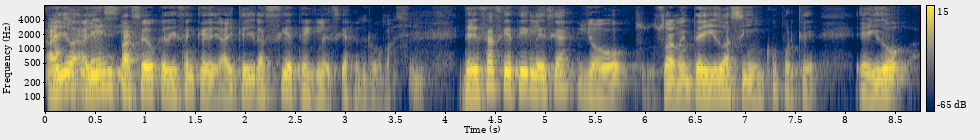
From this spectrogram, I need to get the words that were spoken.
Las Hay, hay un iglesias. paseo que dicen que hay que ir a siete iglesias en Roma. Sí. De esas siete iglesias, yo solamente he ido a cinco porque he ido,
